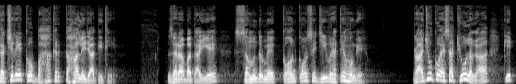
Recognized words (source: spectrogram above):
कचरे को बहाकर कहाँ ले जाती थी। जरा बताइए, समुद्र में कौन कौन से जीव रहते होंगे? राजू को ऐसा क्यों लगा कि एक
